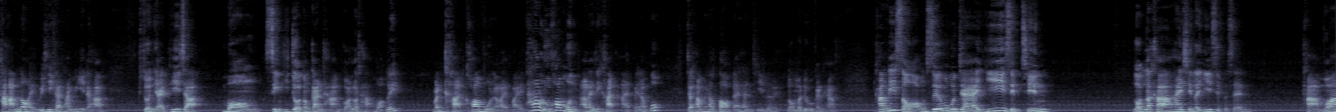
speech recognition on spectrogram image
ถามหน่อยวิธีการทำอย่างนี้นะครับ ส่วนใหญ่พี่จะมองสิ่งที่โจทย์ต้องการถามก่อนแล้วถามว่า เอ้ย มันขาดข้อมูลอะไรไป ถ้าเรารู้ข้อมูลอะไรที่ขาดหายไปแล้วปุ๊บ จะทำให้เราตอบได้ทันทีเลย ลองมาดูกันครับ ครั้งที่ 2 ซื้อพวงกุญแจ 20 ชิ้น ลดราคาให้ชิ้นละ 20%ถามว่า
